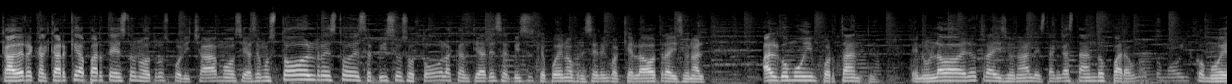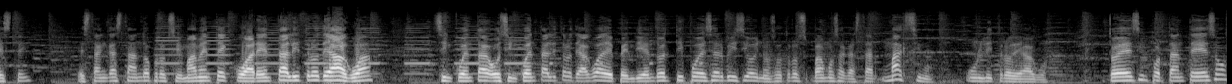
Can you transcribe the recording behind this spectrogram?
cabe recalcar que aparte de esto nosotros polichamos y hacemos todo el resto de servicios o toda la cantidad de servicios que pueden ofrecer en cualquier lado tradicional. Algo muy importante, en un lavadero tradicional están gastando para un automóvil como este, están gastando aproximadamente 40 litros de agua, 50 o 50 litros de agua dependiendo del tipo de servicio y nosotros vamos a gastar máximo un litro de agua. Entonces es importante eso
